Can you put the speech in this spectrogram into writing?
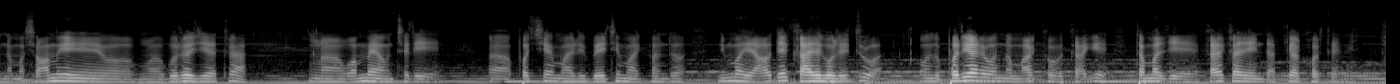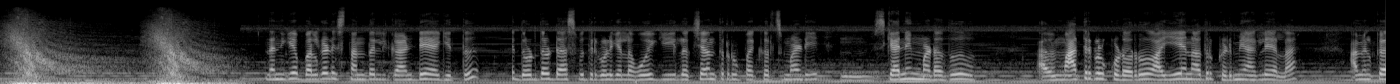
ನಮ್ಮ ಸ್ವಾಮಿ ಗುರೂಜಿ ಹತ್ರ ಒಮ್ಮೆ ಒಂದ್ಸರಿ ಆ, ಪರಿಚಯ ಮಾಡಿ, ಭೇಟಿ ಮಾಡ್ಕೊಂಡು ನಿಮ್ಮ ಯಾವುದೇ ಕಾರ್ಯಗಳಿದ್ರೂ ಒಂದು ಪರಿಹಾರವನ್ನು ಮಾಡ್ಕೋಬೇಕಾಗಿ ತಮ್ಮಲ್ಲಿ ಕಾರ್ಯಕ್ರಮದಿಂದ ಕೇಳ್ಕೊಳ್ತೇನೆ. ನನಗೆ ಬಲಗಡೆ ಸ್ಥಾನದಲ್ಲಿ ಗಾಂಡೆ ಆಗಿತ್ತು. ದೊಡ್ಡ ದೊಡ್ಡ ಆಸ್ಪತ್ರೆಗಳಿಗೆಲ್ಲ ಹೋಗಿ ಲಕ್ಷಾಂತರ ರೂಪಾಯಿ ಖರ್ಚು ಮಾಡಿ ಸ್ಕ್ಯಾನಿಂಗ್ ಮಾಡೋದು ಮಾತ್ರೆಗಳು ಕೊಡೋರು ಏನಾದರೂ ಕಡಿಮೆ ಆಗಲೇ ಇಲ್ಲ ಆಮೇಲೆ ಕ,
